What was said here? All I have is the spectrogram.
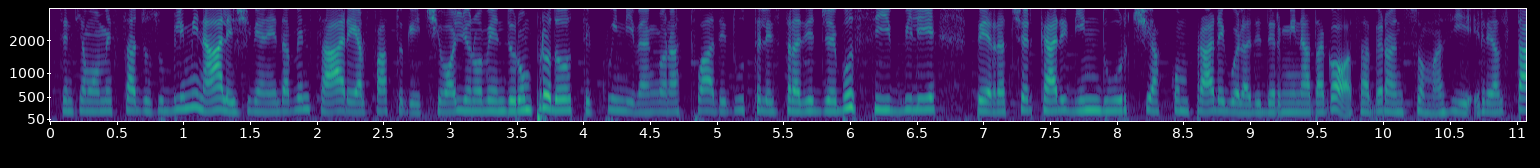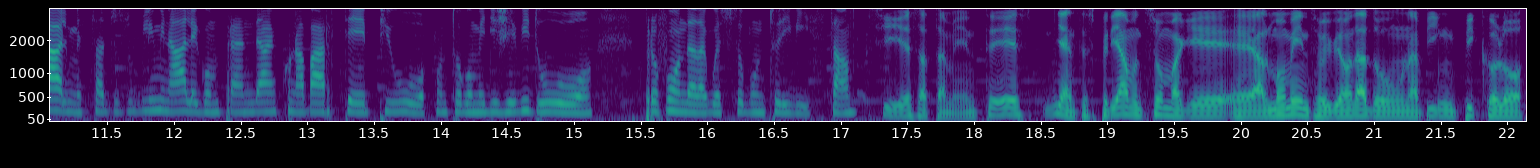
sentiamo un messaggio subliminale, ci viene da pensare al fatto che ci vogliono vendere un prodotto e quindi vengono attuate tutte le strategie possibili per cercare di indurci a comprare quella determinata cosa, però insomma sì, in realtà il messaggio subliminale comprende anche una parte più, appunto come dicevi tu, profonda da questo punto di vista. Sì, esattamente. E niente, speriamo insomma che eh, al momento vi abbiamo dato una pi- un piccolo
